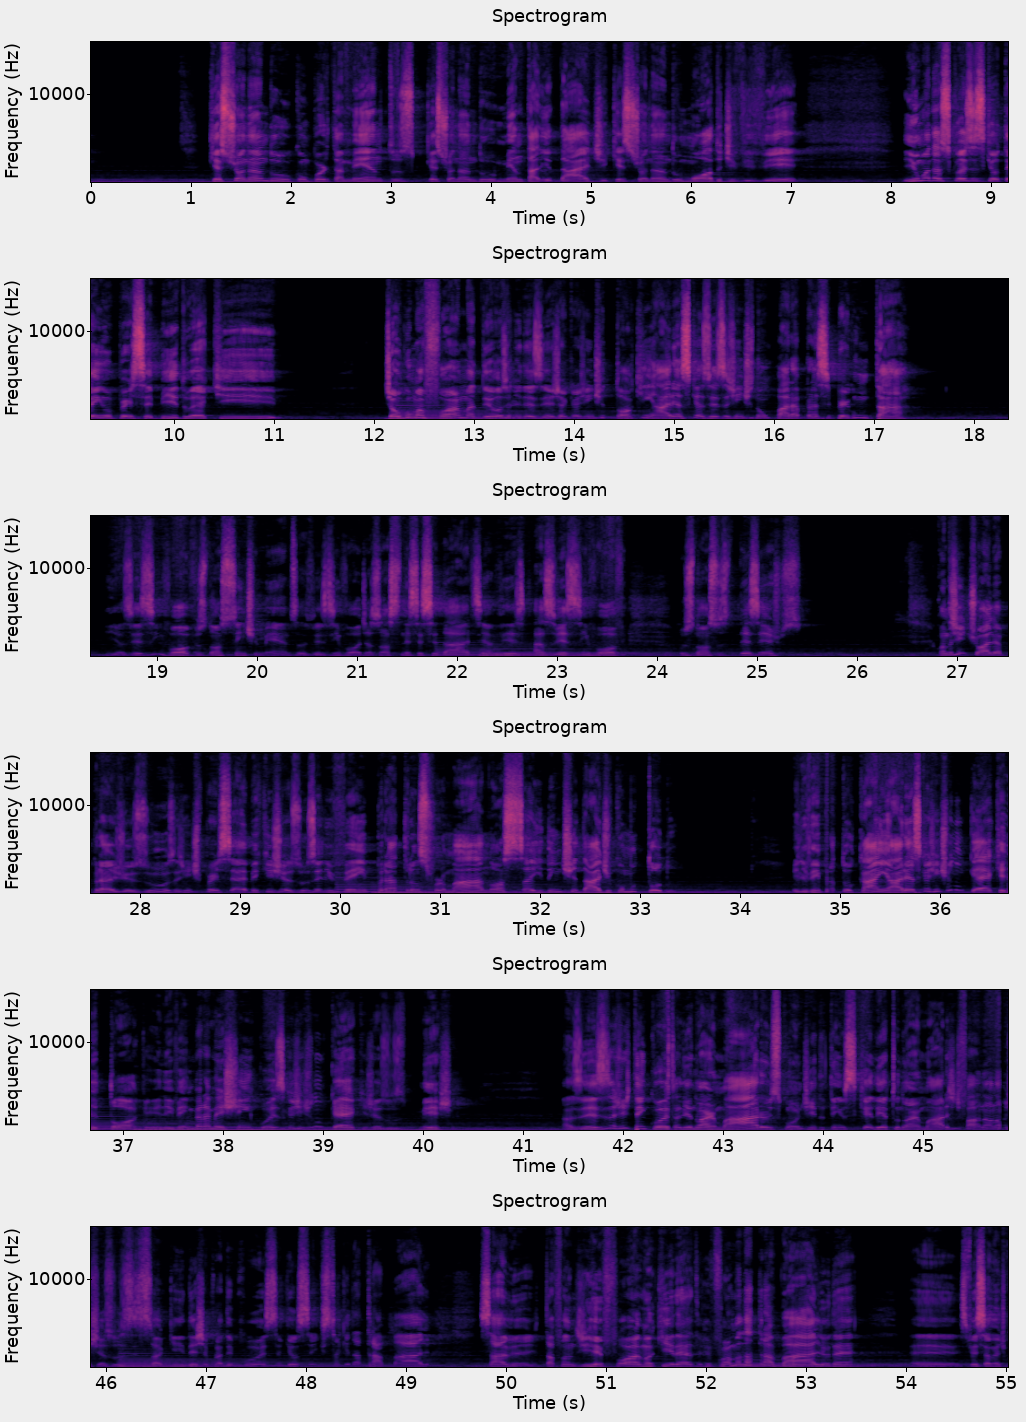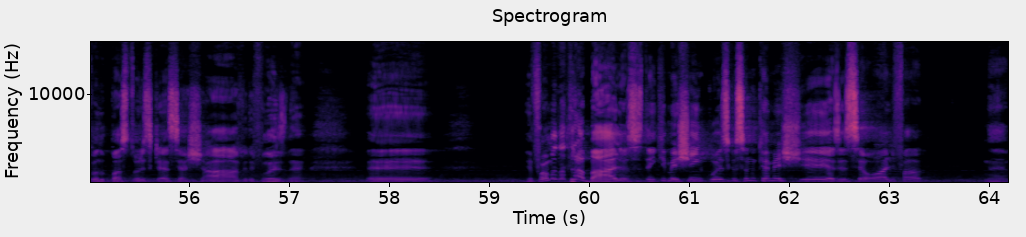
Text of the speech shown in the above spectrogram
questionando comportamentos, questionando mentalidade, questionando o modo de viver. E uma das coisas que eu tenho percebido é que de alguma forma Deus ele deseja que a gente toque em áreas que às vezes a gente não para para se perguntar e às vezes envolve os nossos sentimentos, às vezes envolve as nossas necessidades e às vezes, às vezes envolve os nossos desejos. Quando a gente olha para Jesus, a gente percebe que Jesus ele vem para transformar a nossa identidade como todo. Ele vem para tocar em áreas que a gente não quer que ele toque, ele vem para mexer em coisas que a gente não quer que Jesus mexa. Às vezes a gente tem coisa ali no armário escondida, tem o um esqueleto no armário, a gente fala: "Não, não, Jesus, isso aqui deixa para depois, isso aqui eu sei que isso aqui dá trabalho". Sabe? A gente tá falando de reforma aqui, né? Reforma dá trabalho, né? É, especialmente quando o pastor esquece a chave depois, né? É, reforma dá trabalho, você tem que mexer em coisas que você não quer mexer. Às vezes você olha e fala, né?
